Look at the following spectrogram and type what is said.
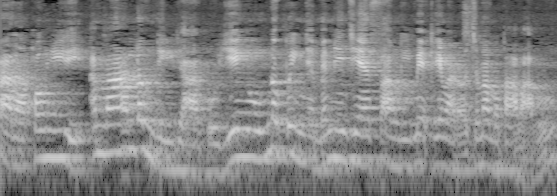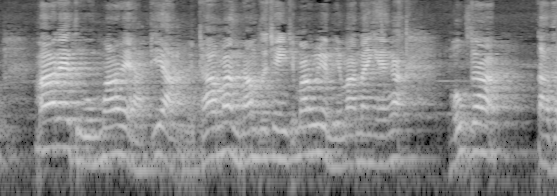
ဘာသာဘုန်းကြီးတွေအမားလုံနေတာကိုရေငုံနှုတ်ပိတ်နဲ့မမြင်ချင်ဆောင်နေမဲ့အဲမှာတော့ကျွန်မမပါပါဘူးမှားတဲ့သူကိုမှားတဲ့ဟာပြရမယ်ဒါမှနောက်တစ်ချိန်ကျွန်မတို့ရဲ့မြန်မာနိုင်ငံကဗုဒ္ဓသာသ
